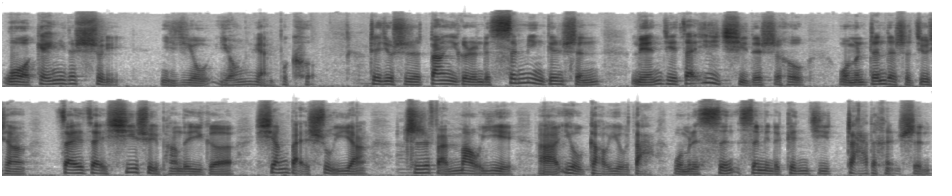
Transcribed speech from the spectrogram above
我给你的水，你就永远不渴。”这就是当一个人的生命跟神连接在一起的时候，我们真的是就像栽在溪水旁的一个香柏树一样，枝繁茂叶啊，又高又大，我们的生生命的根基扎得很深。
